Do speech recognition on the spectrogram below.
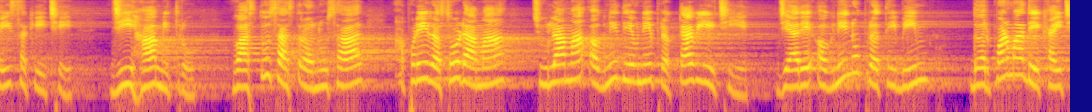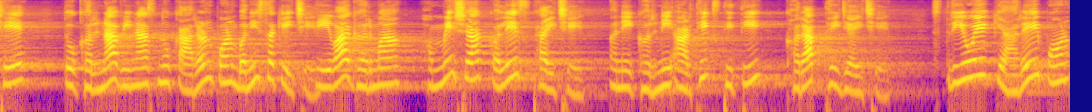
થઈ શકે છે. જી હા, મિત્રો. વાસ્તુશાસ્ત્ર અનુસાર આપણે રસોડામાં ચૂલામાં અગ્નિદેવને પ્રગટાવીએ છીએ. જ્યારે અગ્નિનું પ્રતિબિંબ દર્પણમાં દેખાય છે તો ઘરના વિનાશનું કારણ પણ બની શકે છે. તેવા ઘરમાં હંમેશા કલેશ થાય છે અને ઘરની આર્થિક સ્થિતિ ખરાબ થઈ જાય છે. સ્ત્રીઓએ ક્યારેય પણ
